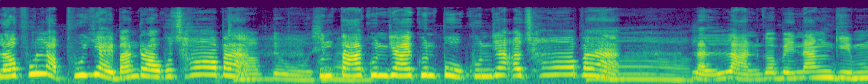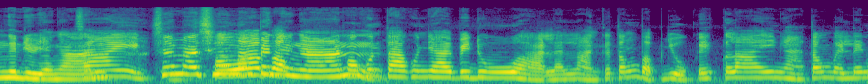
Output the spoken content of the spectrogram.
แล้วผู้หลับผู้ใหญ่บ้านเราก็ชอบอะชอบดูใช่คุณไหมตาคุณยายคุณปู่คุณย่าเอาชอบอะอ่าหลานๆก็ไปนั่งยิ้มกันอยู่อย่างนั้นใช่ใช่ไหมเชื่อว่าเป็นอย่างนั้นพอคุณตาคุณยายไปดูอะหลานๆก็ต้องแบบอยู่ใกล้ๆไงต้องไปเล่น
